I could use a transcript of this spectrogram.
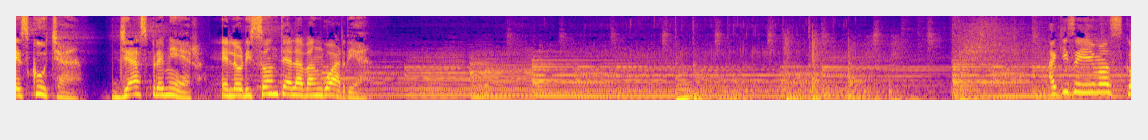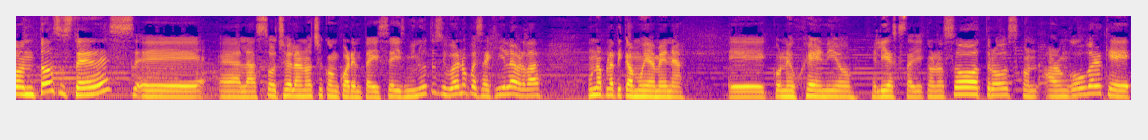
Escucha, Jazz Premier, el horizonte a la vanguardia. Aquí seguimos con todos ustedes eh, a las 8 de la noche con 46 minutos. Y bueno, pues aquí la verdad, una plática muy amena. Eh, con Eugenio Elías que está aquí con nosotros, con Aaron Goldberg, que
